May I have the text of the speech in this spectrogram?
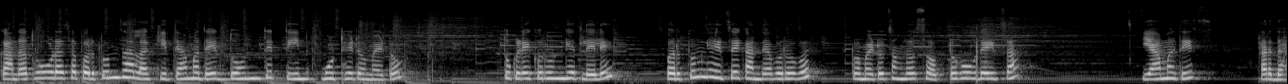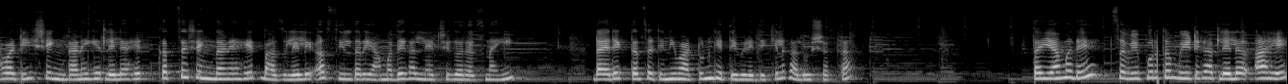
कांदा थोडासा परतून झाला की त्यामध्ये दोन ते तीन मोठे टोमॅटो तुकडे करून घेतलेले. परतून घ्यायचे कांद्याबरोबर. टोमॅटो चांगला सॉफ्ट होऊ द्यायचा. यामध्येच अर्धा वाटी शेंगदाणे घेतलेले आहेत. कच्चे शेंगदाणे आहेत. भाजलेले असतील तर यामध्ये घालण्याची गरज नाही. डायरेक्ट चटणी वाटून घेते. वेळी देखील घालू शकता. तर यामध्ये चवीपुरतं मीठ घातलेलं आहे.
